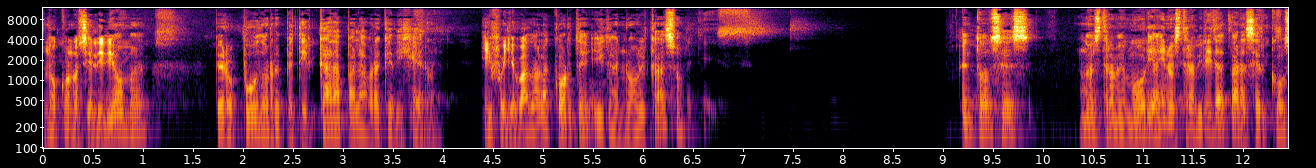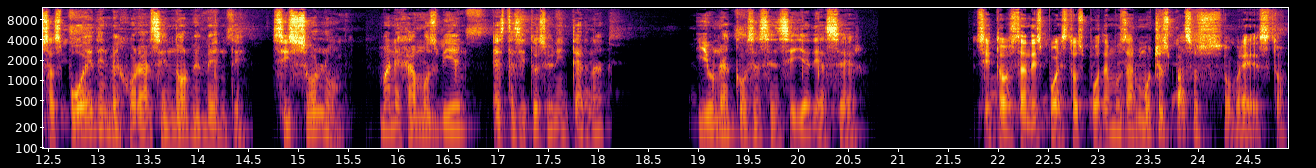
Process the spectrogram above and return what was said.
no conocía el idioma, pero pudo repetir cada palabra que dijeron. Y fue llevado a la corte y ganó el caso. Entonces, nuestra memoria y nuestra habilidad para hacer cosas pueden mejorarse enormemente si solo manejamos bien esta situación interna y una cosa sencilla de hacer. Si todos están dispuestos, podemos dar muchos pasos sobre esto,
